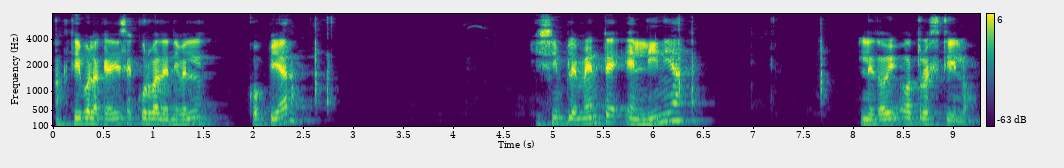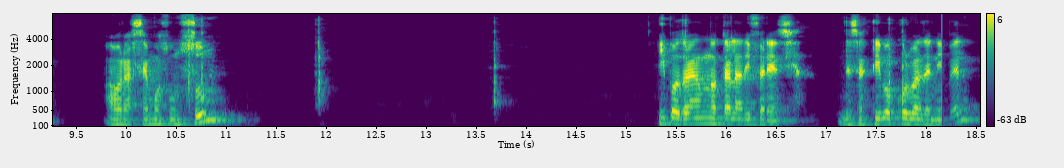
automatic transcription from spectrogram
activo la que dice curva de nivel copiar y simplemente en línea le doy otro estilo. Ahora hacemos un zoom y podrán notar la diferencia. Desactivo curvas de nivel.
